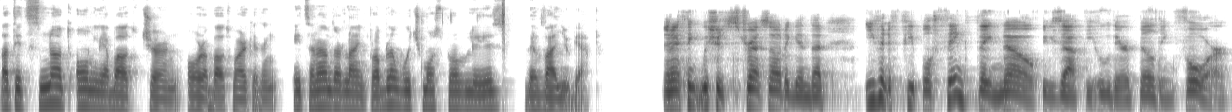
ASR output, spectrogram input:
that it's not only about churn or about marketing. It's an underlying problem, which most probably is the value gap. And I think we should stress out again that even if people think they know exactly who they're building for,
